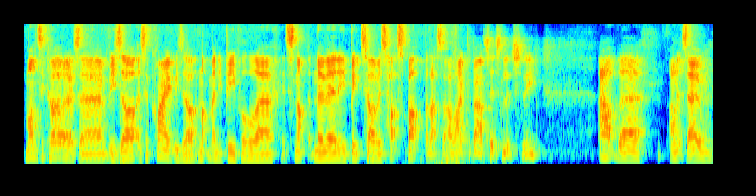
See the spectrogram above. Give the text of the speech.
Monte Gordo is a resort. It's a quiet resort. Not many people. Uh, it's not no really big tourist hotspot, but that's what I like about it. It's literally out there on its own,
